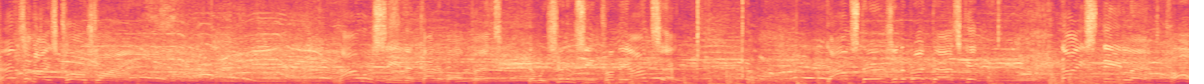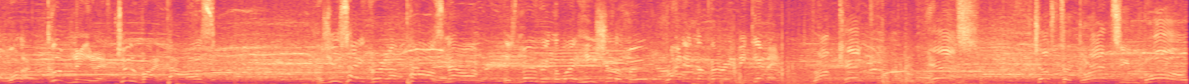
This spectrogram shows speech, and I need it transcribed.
There's a nice clothesline. Now we're seeing the kind of offense that we should have seen from the onset. Downstairs in the breadbasket. Nice knee lift. Oh, what a good knee lift, too, by Powers. As you say, Gorilla, Powers now is moving the way he should have moved right in the very beginning. Drop kick. Yes. Just a glancing blow.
